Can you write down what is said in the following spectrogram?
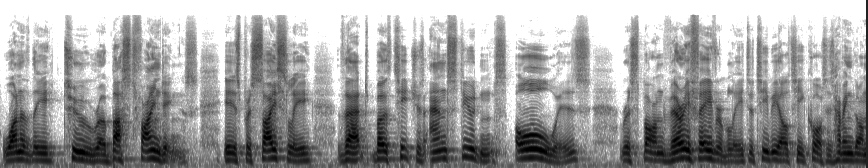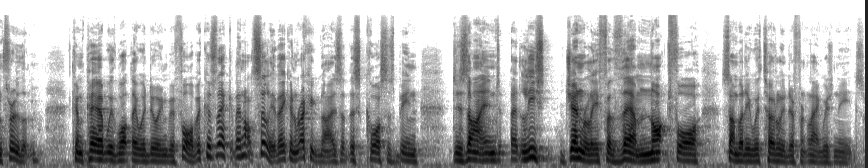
one of the two robust findings is precisely that both teachers and students always respond very favorably to TBLT courses, having gone through them compared with what they were doing before because they're, they're not silly. They can recognize that this course has been designed, at least generally, for them, not for somebody with totally different language needs.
